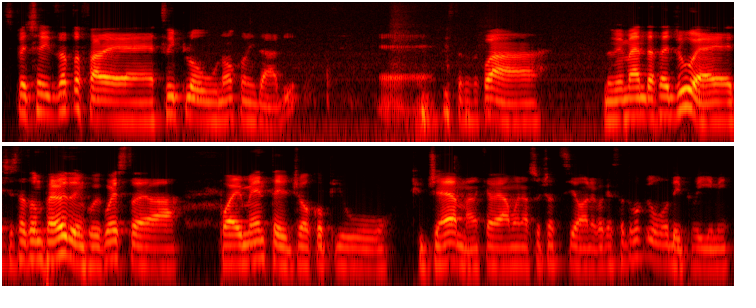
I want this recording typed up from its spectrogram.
specializzato a fare triplo 1 con i dadi. E questa cosa qua non mi è mai andata giù e c'è stato un periodo in cui questo era probabilmente il gioco più più German che avevamo in associazione, perché è stato proprio uno dei primi.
